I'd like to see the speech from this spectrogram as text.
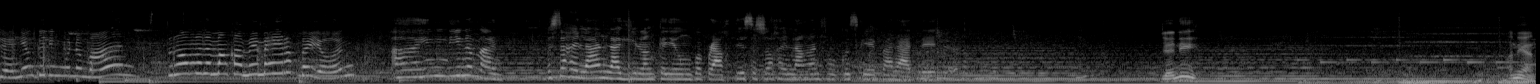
Jenny. Ang galing mo naman. Turuan mo naman kami. Mahirap ba yon? Ah, hindi naman. Basta kailangan lagi lang kayong pa-practice at saka kailangan focus kayo parate. Jenny. Ano yan?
